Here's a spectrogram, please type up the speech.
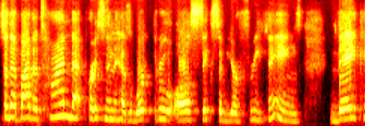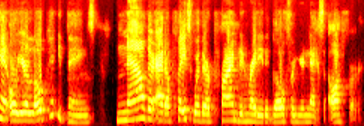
so that by the time that person has worked through all six of your free things, they can, or your low paid things, now they're at a place where they're primed and ready to go for your next offer.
